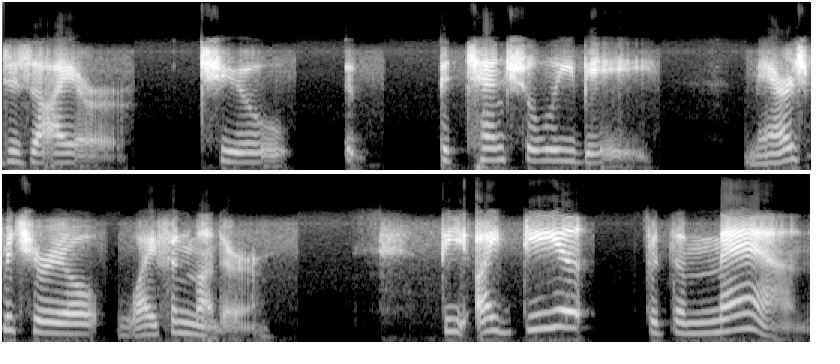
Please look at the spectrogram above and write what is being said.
desire to potentially be marriage material, wife and mother, the idea for the man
